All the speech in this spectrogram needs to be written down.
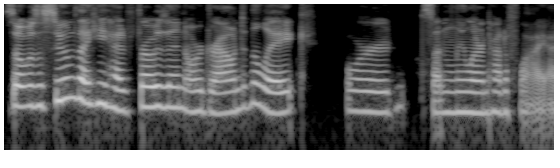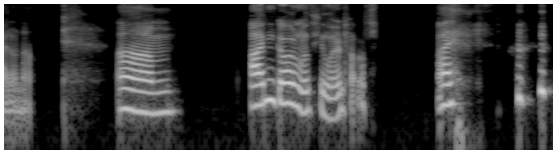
So it was assumed that he had frozen or drowned in the lake or suddenly learned how to fly. I don't know. Um I'm going with he learned how to. I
